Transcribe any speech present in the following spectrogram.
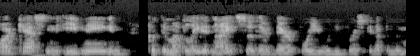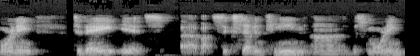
podcasts in the evening and put them up late at night so they're there for you when you first get up in the morning. Today it's uh, about 6:17 uh, this morning,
